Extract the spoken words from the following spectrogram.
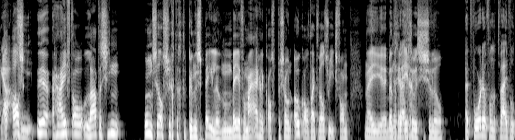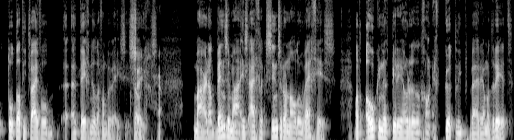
Nee, ja, als, hij- ja, hij heeft al laten zien onzelfzuchtig te kunnen spelen. Dan ben je voor mij eigenlijk als persoon ook altijd wel zoiets van... Nee, je bent geen egoïstische lul. het voordeel van de twijfel totdat die twijfel eh, het tegendeel daarvan bewezen is. Zeker, ja. Maar dat Benzema is eigenlijk sinds Ronaldo weg is. Want ook in de periode dat het gewoon echt kut liep bij Real Madrid.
